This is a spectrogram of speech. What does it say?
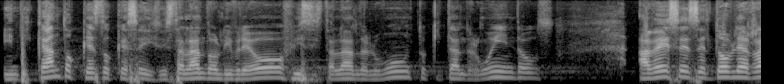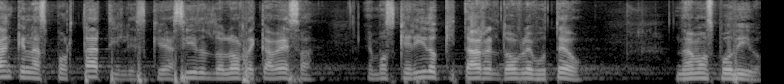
Indicando qué es lo que se hizo, instalando LibreOffice, instalando el Ubuntu, quitando el Windows. A veces el doble arranque en las portátiles, que ha sido el dolor de cabeza. Hemos querido quitar el doble buteo, no hemos podido.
